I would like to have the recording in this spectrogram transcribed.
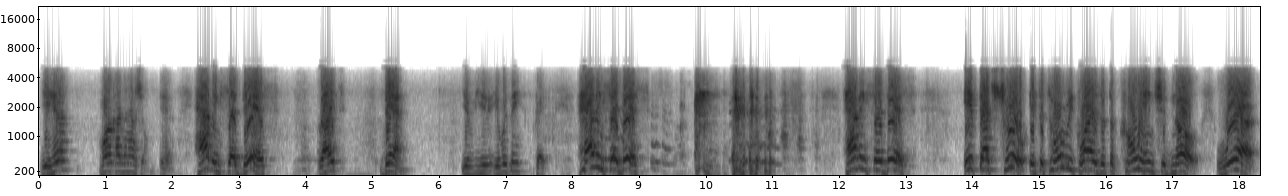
you hear? Ben Herschel. Yeah. Having said this, right? Dan, you you you with me? Okay. Having said this, having said this, if that's true, if the Torah requires that the Kohen should know where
